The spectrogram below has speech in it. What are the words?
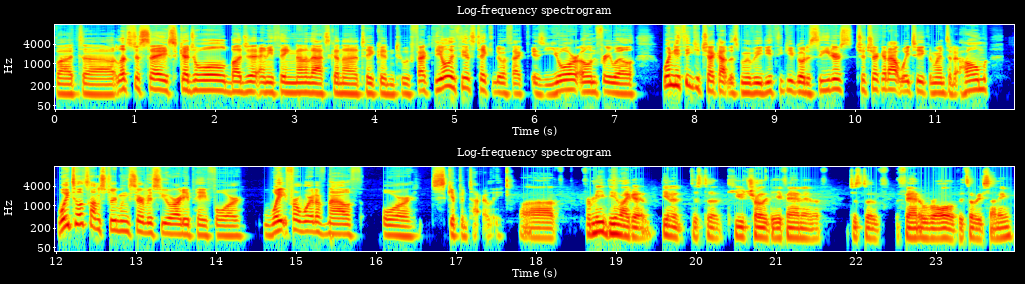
But uh let's just say schedule budget anything none of that's gonna take into effect. The only thing that's taken into effect is your own free will. When do you think you check out this movie? Do you think you go to theaters to check it out? Wait till you can rent it at home? Wait till it's on a streaming service you already pay for. Wait for word of mouth or skip entirely. Uh, for me, being like a being a just a huge Charlie Day fan and a, just a fan overall of It's Always Sunny,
